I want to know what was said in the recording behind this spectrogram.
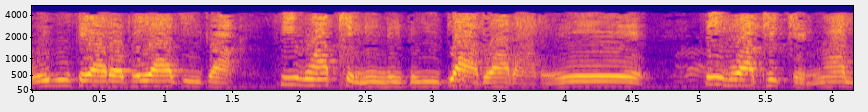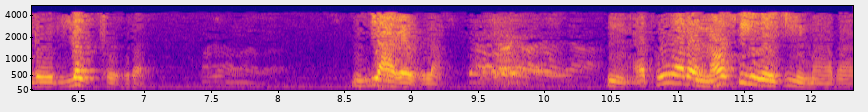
ဝေဘူးဆရာတော်ဘုရားကြီးကစီဝါဖြစ်နေနေပြီးပြသွားပါတယ်စီဝါဖြစ်ခြင်းငါလိုလုတ်ဆိုတော့ မပြခဲ့ဘူးလားဟင်းအဖိုးကတော့နောက်စီနဲ့ကြည့်မှာပါ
